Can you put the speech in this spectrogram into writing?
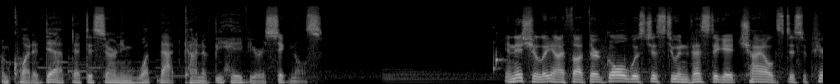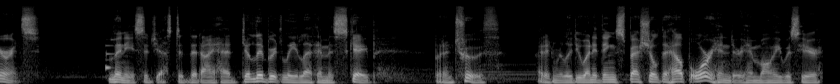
I'm quite adept at discerning what that kind of behavior signals. Initially, I thought their goal was just to investigate Childe's disappearance. Lyney suggested that I had deliberately let him escape, but in truth, I didn't really do anything special to help or hinder him while he was here.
